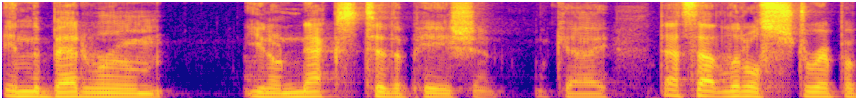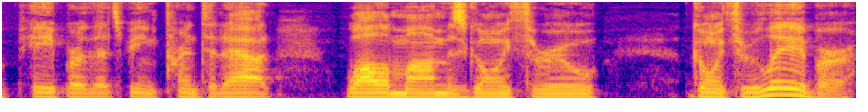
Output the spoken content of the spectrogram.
in the bedroom, you know, next to the patient. Okay. That's that little strip of paper that's being printed out while a mom is going through going through labor.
